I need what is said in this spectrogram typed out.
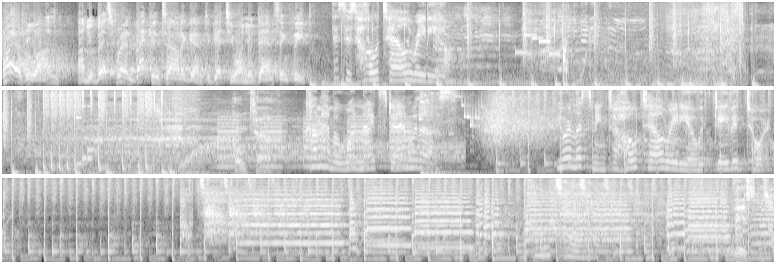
Hi, everyone. I'm your best friend back in town again to get you on your dancing feet. This is Hotel Radio. Hotel. Come have a one night stand with us. You're listening to Hotel Radio with David Tort.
